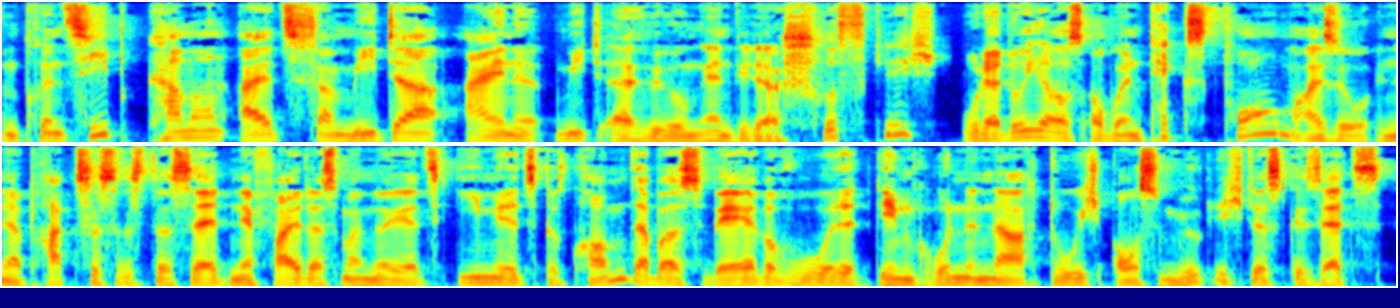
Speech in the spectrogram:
Im Prinzip kann man als Vermieter eine Mieterhöhung entweder schriftlich oder durchaus auch in Textform. Also in der Praxis ist das selten der Fall, dass man nur jetzt E-Mails bekommt, aber es wäre wohl dem Grunde nach durchaus möglich. Das Gesetz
